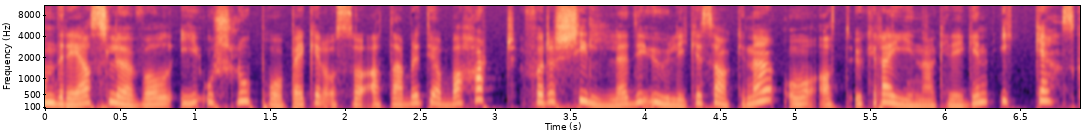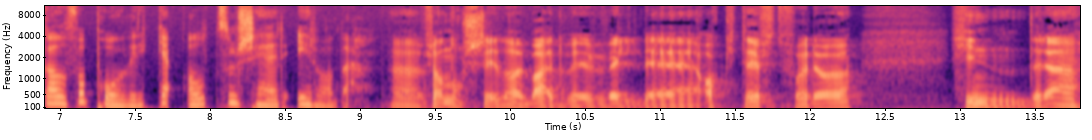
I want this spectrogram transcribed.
Andreas Løvold i Oslo påpeker også at det er blitt jobba hardt for å skille de ulike sakene, og at Ukraina-krigen ikke skal få påvirke alt som skjer i rådet. Eh, fra norsk side arbeider vi veldig aktivt for å hindre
